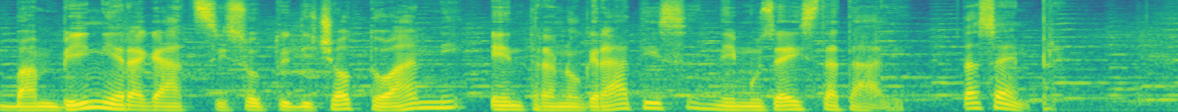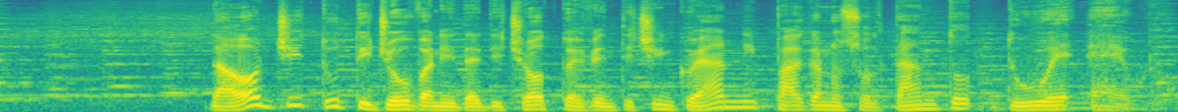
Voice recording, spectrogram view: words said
Bambini e ragazzi sotto i 18 anni entrano gratis nei musei statali, da sempre. Da oggi tutti i giovani dai 18 ai 25 anni pagano soltanto 2 euro.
